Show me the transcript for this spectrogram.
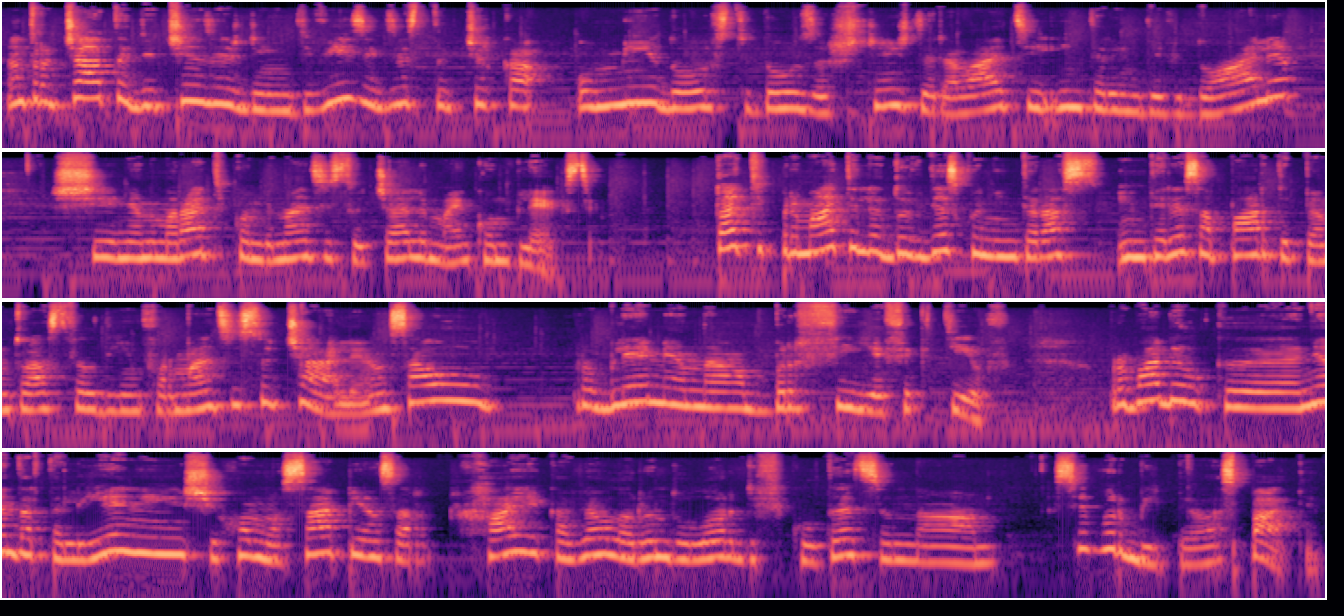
Într-o ceată de 50 de indivizi există circa 1225 de relații interindividuale și nenumărate combinații sociale mai complexe. Toate primatele dovedesc un interes, interes aparte pentru astfel de informații sociale, însă au probleme în a bărfi efectiv. Probabil că neandertalienii și Homo sapiens arhaic aveau la rândul lor dificultăți în a se vorbi pe la spate.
